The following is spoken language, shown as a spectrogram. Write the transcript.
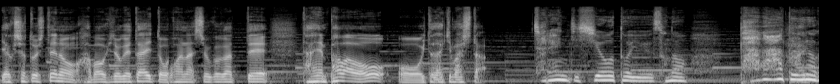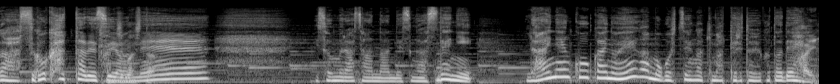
役者としての幅を広げたいとお話を伺って大変パワーをいただきました。チャレンジしようというそのパワーというのがすごかったですよね、はい、磯村さんなんですがすでに来年公開の映画もご出演が決まっているということで、はい、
